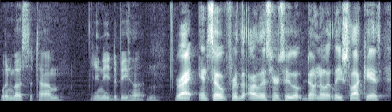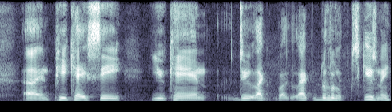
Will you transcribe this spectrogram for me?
when most of the time you need to be hunting. Right. And so for the, our listeners who don't know what leash lock is, uh, in PKC you can do like like excuse me,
